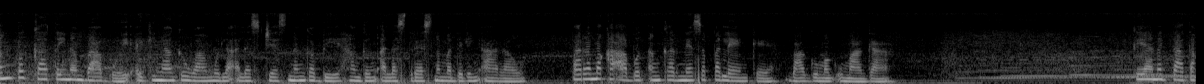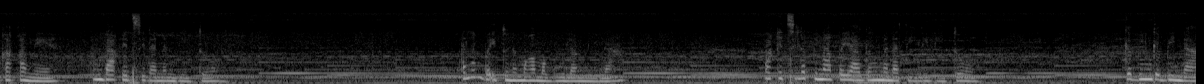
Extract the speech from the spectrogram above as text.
Ang pagkatay ng baboy ay ginagawa mula alas 10 ng gabi hanggang alas 3 ng madaling araw para makaabot ang karne sa palengke bago mag-umaga. Kaya nagtataka kami kung bakit sila nandito. Alam ba ito ng mga magulang nila? Bakit sila pinapayagang manatili dito? Gabing-gabi na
